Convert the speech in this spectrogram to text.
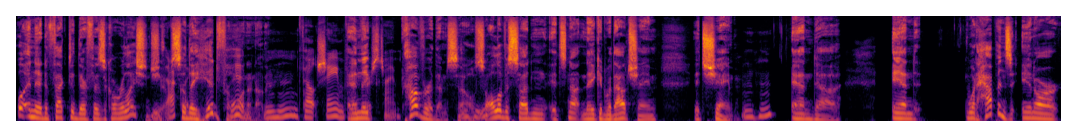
well, and it affected their physical relationship. So they hid from one hid. another. Mhm, felt shame for and the they first time cover themselves. So all of a sudden, it's not naked without shame; it's shame. hmm And uh, and what happens in our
